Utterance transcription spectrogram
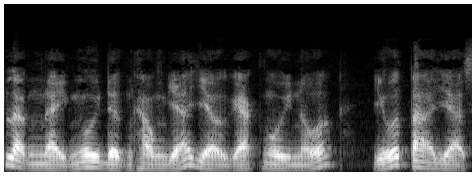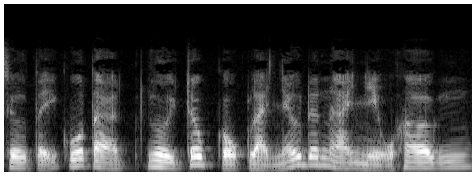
Lần này ngươi đừng hòng giá giờ gạt người nữa, giữa ta và sư tỷ của ta, ngươi trốt cuộc là nhớ đến ai nhiều hơn.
